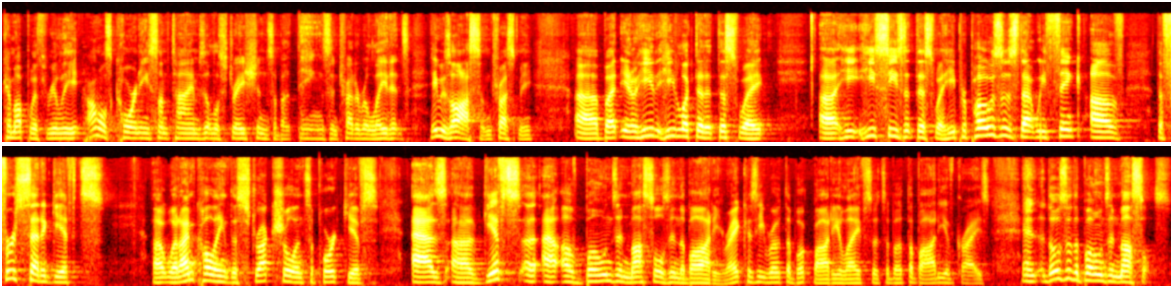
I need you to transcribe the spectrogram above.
come up with really almost corny sometimes illustrations about things and try to relate it. He was awesome, trust me. Uh, but you know, he, he looked at it this way. Uh, he, he sees it this way. He proposes that we think of the first set of gifts, uh, what I'm calling the structural and support gifts, as uh, gifts uh, uh, of bones and muscles in the body, right? Because he wrote the book Body Life, so it's about the body of Christ. And those are the bones and muscles.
